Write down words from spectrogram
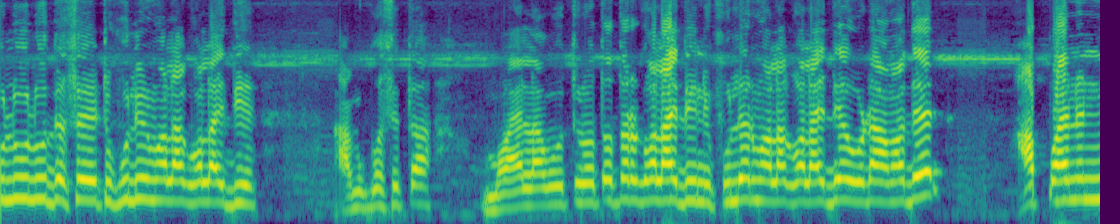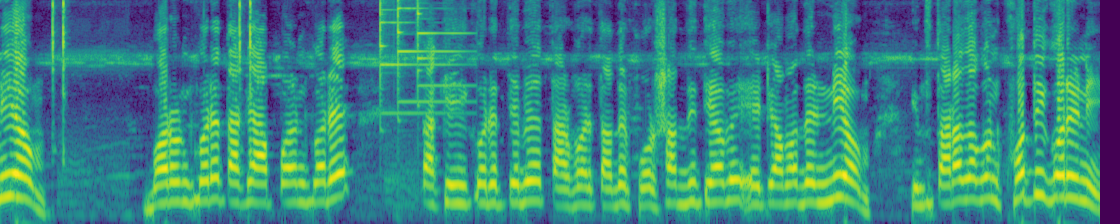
উলু উলু দেশে একটু ফুলের মালা গলায় দিয়ে। আমি বলছি তা ময়লা মূত্র তো তোর গলায় দিইনি, ফুলের মালা গলায় দিয়ে ওটা আমাদের আপ্যায়নের নিয়ম। বরণ করে তাকে আপ্যায়ন করে, তাকে ই করে দেবে, তারপরে তাদের প্রসাদ দিতে হবে, এটি আমাদের নিয়ম। কিন্তু তারা যখন ক্ষতি করেনি,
